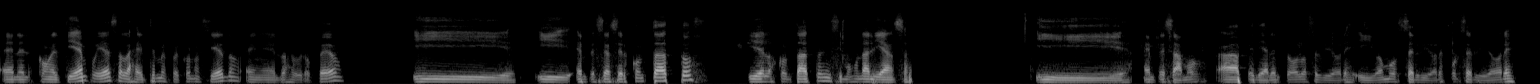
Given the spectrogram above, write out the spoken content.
en el, con el tiempo y eso, la gente me fue conociendo en, eh, los europeos y, y empecé a hacer contactos y de los contactos hicimos una alianza y empezamos a pelear en todos los servidores y íbamos servidores por servidores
